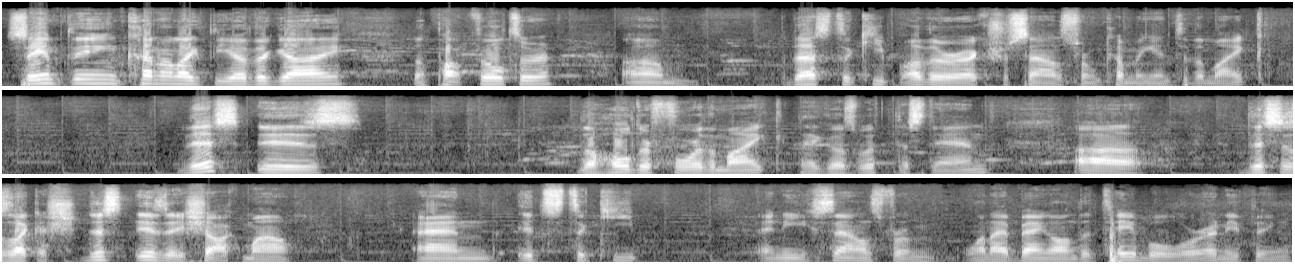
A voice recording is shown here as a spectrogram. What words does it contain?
Same thing, kind of like the other guy, the pop filter. Um, that's to keep other extra sounds from coming into the mic. This is the holder for the mic that goes with the stand. Uh, this is like a this is a shock mount, and it's to keep any sounds from when I bang on the table or anything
